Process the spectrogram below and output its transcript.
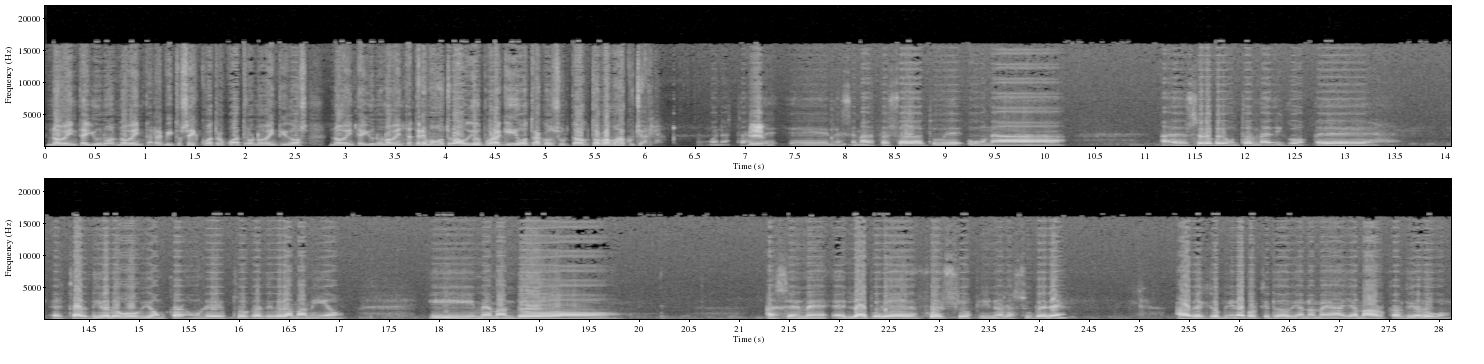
91 90. Repito, 644 92 91 90. Tenemos otro audio por aquí, otra consulta. Doctor, vamos a escucharla. Buenas tardes. Eh, la semana pasada tuve una se lo preguntó el médico. Eh, el cardiólogo vio un, electrocardiograma mío y me mandó a hacerme la prueba de esfuerzo y no la superé. A ver qué opina porque todavía no me ha llamado el cardiólogo.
